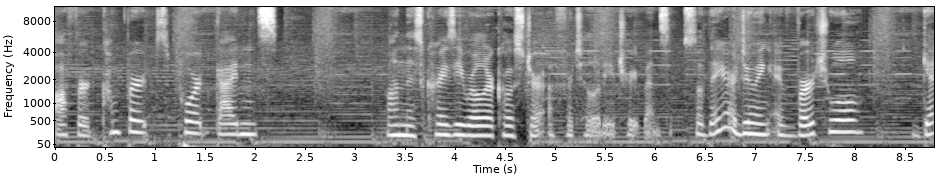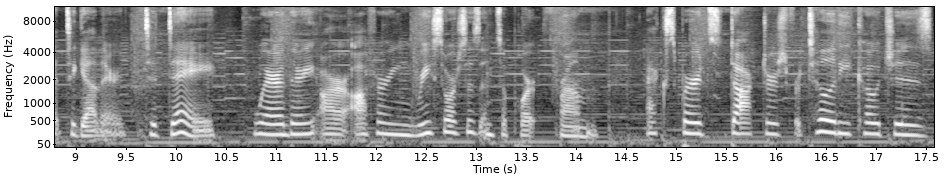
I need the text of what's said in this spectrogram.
offer comfort, support, guidance on this crazy roller coaster of fertility treatments. So they are doing a virtual get together today where they are offering resources and support from experts, doctors, fertility coaches,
